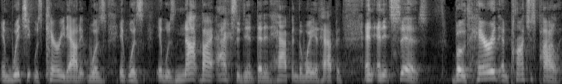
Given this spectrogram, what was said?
in which it was carried out, it was, it was, it was not by accident that it happened the way it happened. And, and it says, both Herod and Pontius Pilate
